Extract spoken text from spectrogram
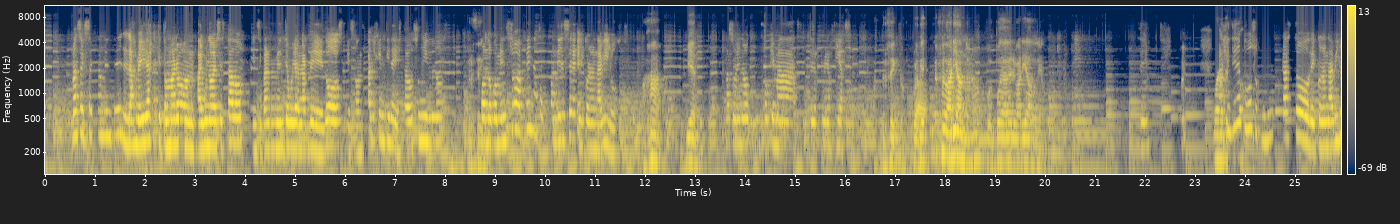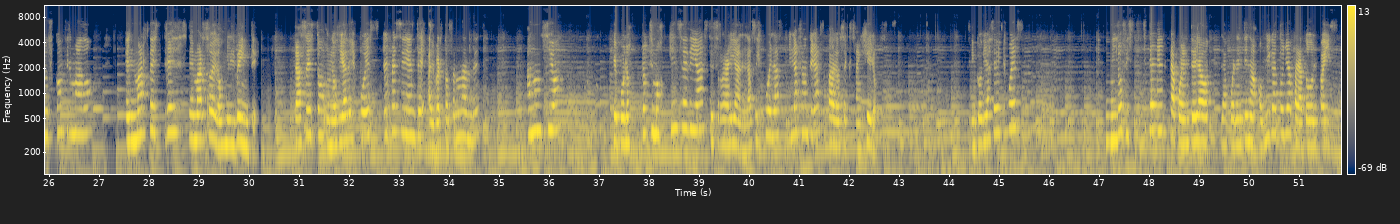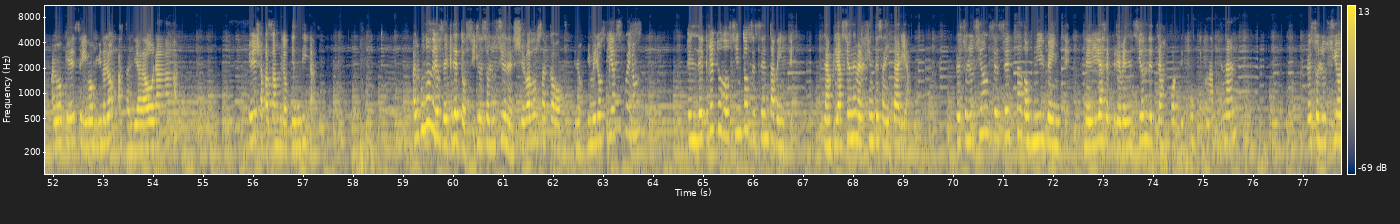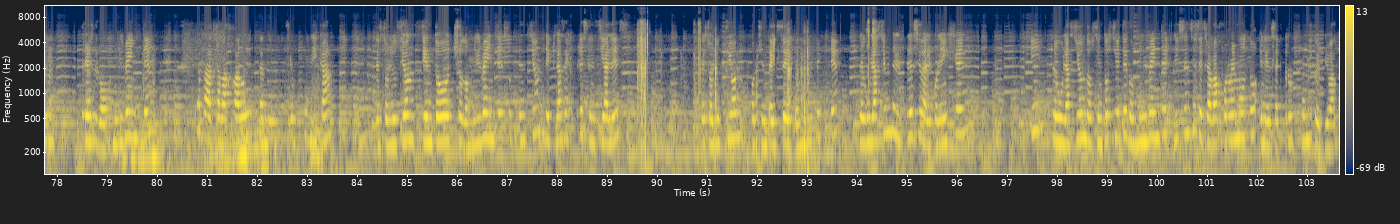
más exactamente las medidas que tomaron algunos de los estados, principalmente voy a hablar de dos, que son Argentina y Estados Unidos, perfecto. cuando comenzó apenas a expandirse el coronavirus, Ajá, bien, más o menos un toque más de los primeros días. perfecto. Porque Claro. fue variando, ¿no? Pu- Puede haber variado, digamos. ¿sí? Bueno, te- Argentina tuvo su primer caso de coronavirus confirmado el martes 3 de marzo de 2020. Tras esto, unos días después, el presidente Alberto Fernández anunció que por los próximos 15 días se cerrarían las escuelas y las fronteras para los extranjeros. Cinco días después, inició oficialmente la cuarentena, la cuarentena obligatoria para todo el país, algo que seguimos viviéndolo hasta el día de ahora, ya pasamos los 100 días. Algunos de los decretos y resoluciones llevados a cabo en los primeros días fueron el decreto 260-20, la ampliación emergente sanitaria, resolución 60-2020, medidas de prevención de transporte público nacional, resolución 3 de 2020, para trabajadores de administración pública, resolución 108-2020, suspensión de clases presenciales, resolución 86-2020, regulación del precio de alcohol en gel y regulación 207-2020, licencias de trabajo remoto en el sector público y privado.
